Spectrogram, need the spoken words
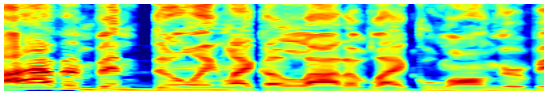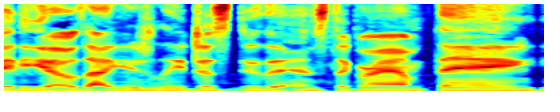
I haven't been doing like a lot of like longer videos. I usually just do the Instagram thing.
